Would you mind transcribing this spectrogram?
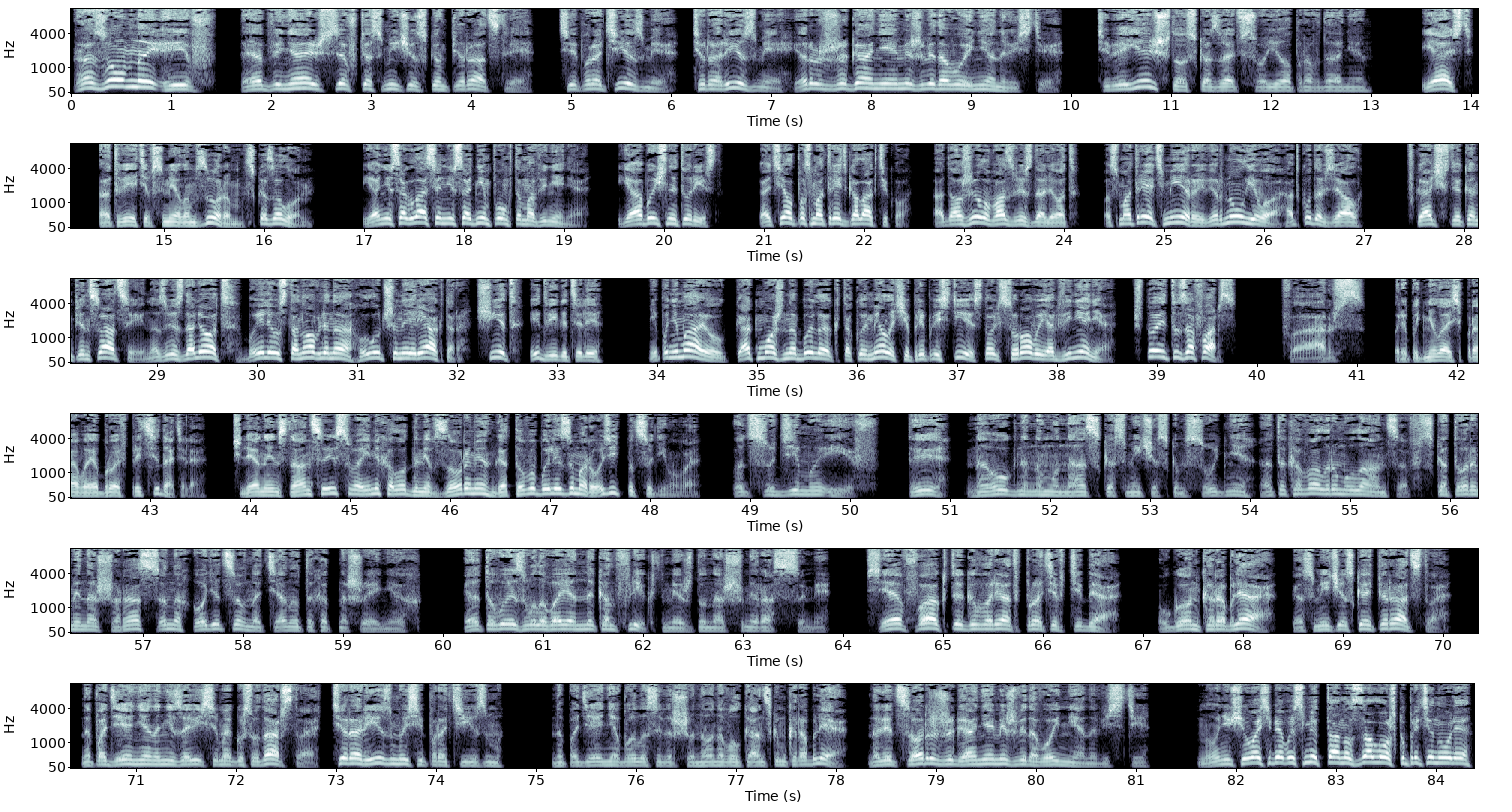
«Разумный Ив, ты обвиняешься в космическом пиратстве, сепаратизме, терроризме и разжигании межвидовой ненависти. Тебе есть что сказать в свое оправдание?» «Есть», — ответив смелым взором, сказал он. «Я не согласен ни с одним пунктом обвинения. Я обычный турист. Хотел посмотреть галактику. Одолжил у вас звездолет. Посмотреть мир и вернул его, откуда взял. В качестве компенсации на звездолет были установлены улучшенный реактор, щит и двигатели. Не понимаю, как можно было к такой мелочи приплести столь суровые обвинения. Что это за фарс? «Фарс?» — приподнялась правая бровь председателя. Члены инстанции своими холодными взорами готовы были заморозить подсудимого. «Подсудимый Ив, ты на угнанном у нас космическом судне атаковал ромуланцев, с которыми наша раса находится в натянутых отношениях. Это вызвало военный конфликт между нашими расами. Все факты говорят против тебя. Угон корабля, космическое пиратство, нападение на независимое государство, терроризм и сепаратизм. Нападение было совершено на вулканском корабле, на лицо разжигание межвидовой ненависти. «Ну ничего себе вы сметану за ложку притянули!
